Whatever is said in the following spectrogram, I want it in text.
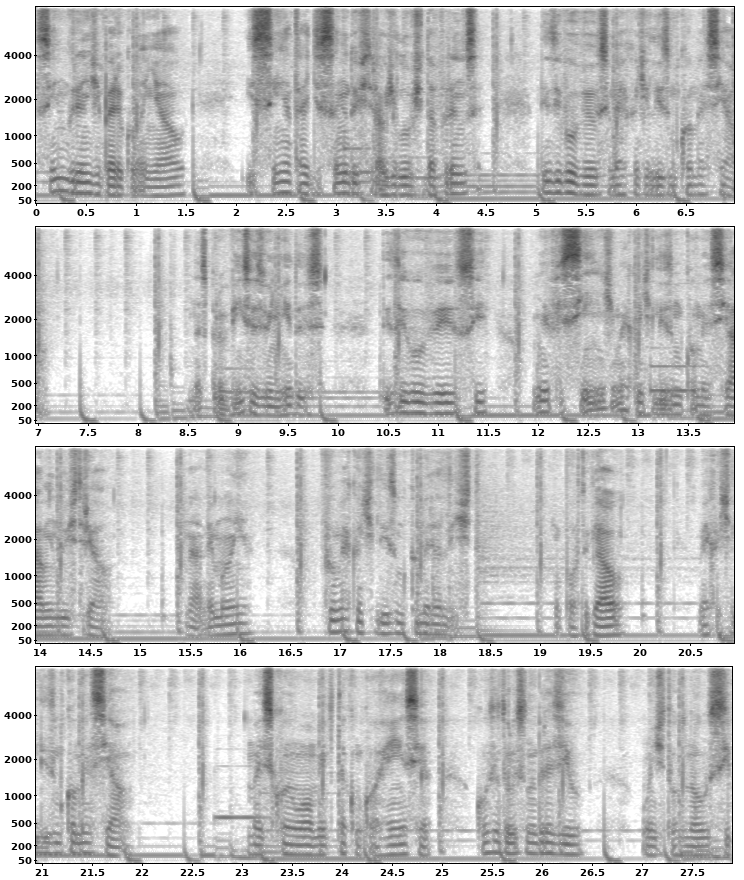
sem um grande império colonial e sem a tradição industrial de luxo da França, desenvolveu-se o mercantilismo comercial. Nas Províncias Unidas, desenvolveu-se um eficiente mercantilismo comercial e industrial. Na Alemanha, foi o mercantilismo cameralista. Em Portugal, mercantilismo comercial. Mas com o aumento da concorrência, concentrou-se no Brasil, onde tornou-se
